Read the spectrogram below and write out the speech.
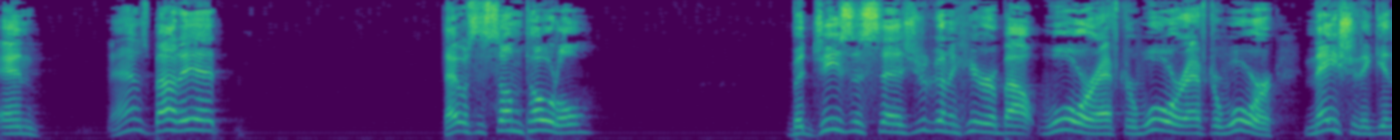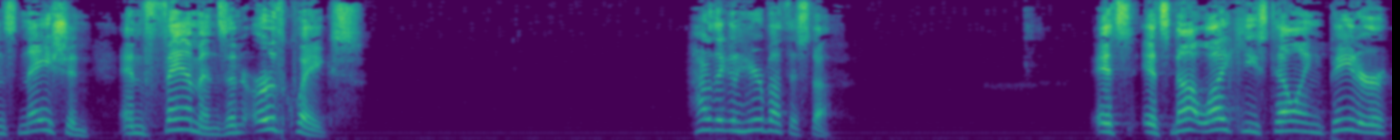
And that was about it. That was the sum total. But Jesus says you're going to hear about war after war after war, nation against nation, and famines and earthquakes. How are they going to hear about this stuff? It's, it's not like he's telling Peter,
